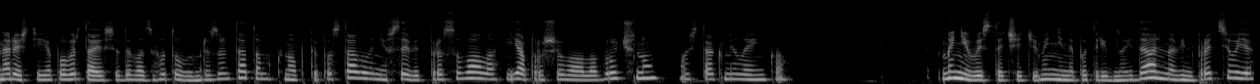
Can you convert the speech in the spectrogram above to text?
Нарешті я повертаюся до вас з готовим результатом. Кнопки поставлені, все відпрасувала. Я прошивала вручну, ось так міленько. Мені вистачить, мені не потрібно ідеально, він працює.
